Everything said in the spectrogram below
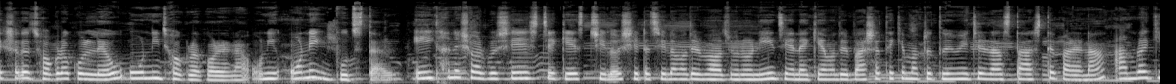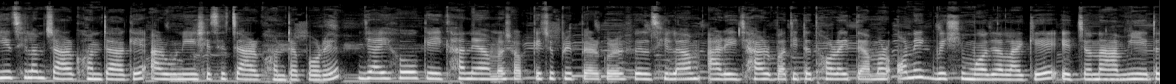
একসাথে ঝগড়া করলেও উনি ঝগড়া করে না, উনি অনেক বুঝতার এইখানে সর্বশেষ যে গেস্ট ছিল, সেটা ছিল আমাদের মাজননী যে নাকি আমাদের বাসা থেকে মাত্র দুই মিনিটের রাস্তা আসতে পারে না। আমরা গিয়েছিলাম চার ঘণ্টা আগে, আর উনি এসেছে চার ঘণ্টা পরে। যাই হোক, এইখানে আমরা সবকিছু প্রিপেয়ার করে ফেলছিলাম, আর এই ঝাড়বাতিটা ধরাইতে আমার অনেক বেশি মজা লাগে। এর জন্য আমি এটা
